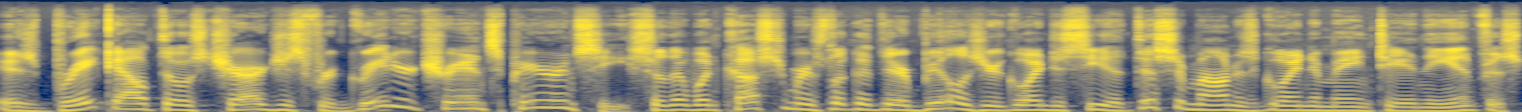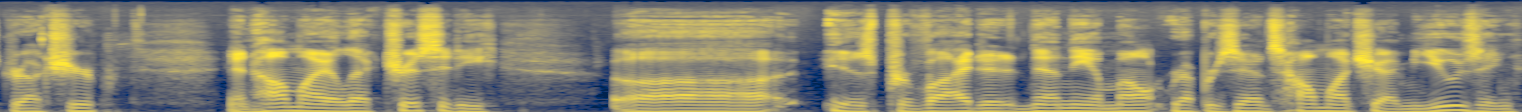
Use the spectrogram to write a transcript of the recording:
is break out those charges for greater transparency so that when customers look at their bills, you're going to see that this amount is going to maintain the infrastructure and how my electricity uh, is provided, and then the amount represents how much I'm using.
